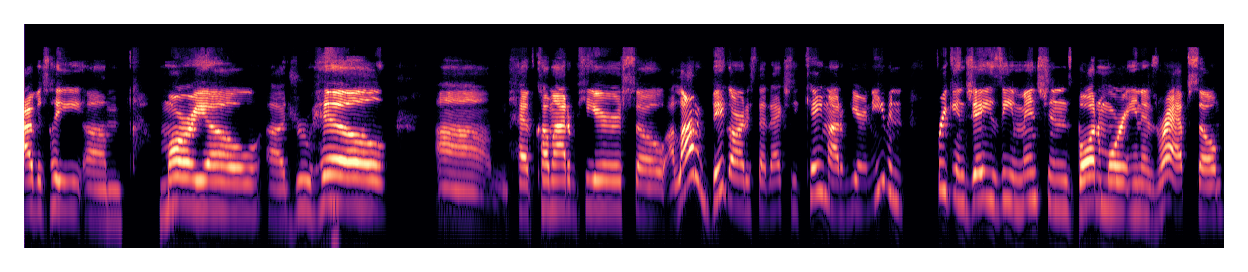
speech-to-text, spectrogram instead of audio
Obviously, um Mario, uh, Dru Hill, um have come out of here. So a lot of big artists that actually came out of here, and even freaking Jay Z mentions Baltimore in his rap. So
